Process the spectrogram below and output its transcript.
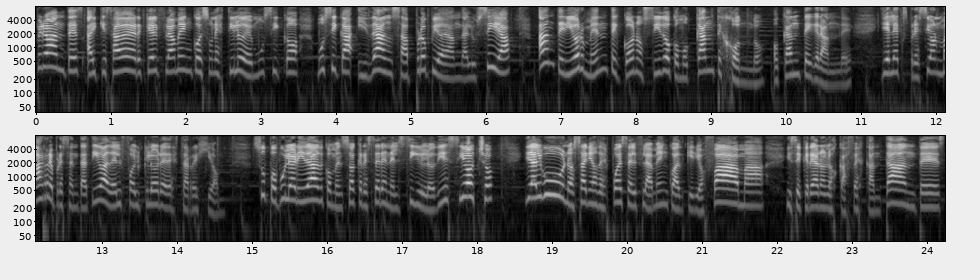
Pero antes hay que saber que el flamenco es un estilo de música y danza propio de Andalucía, anteriormente conocido como cante hondo o cante grande, y es la expresión más representativa del folclore de esta región. Su popularidad comenzó a crecer en el siglo XVIII y algunos años después el flamenco adquirió fama y se crearon los cafés cantantes,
